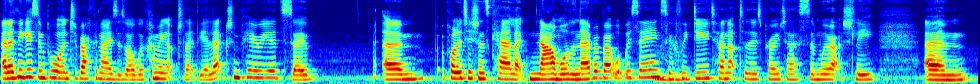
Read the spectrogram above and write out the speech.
and I think it's important to recognise as well. We're coming up to like the election period, so um, politicians care like now more than ever about what we're saying. So if we do turn up to those protests and we're actually um,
